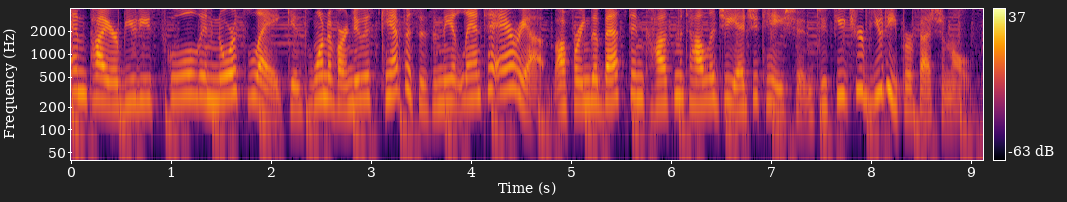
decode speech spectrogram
Empire Beauty School in North Lake is one of our newest campuses in the Atlanta area, offering the best in cosmetology education to future beauty professionals.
